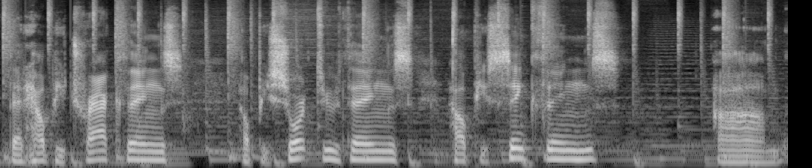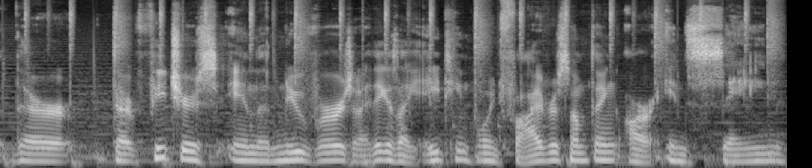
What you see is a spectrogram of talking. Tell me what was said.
that help you track things, help you sort through things, help you sync things. Um, their their features in the new version, I think it's like 18.5 or something, are insane.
